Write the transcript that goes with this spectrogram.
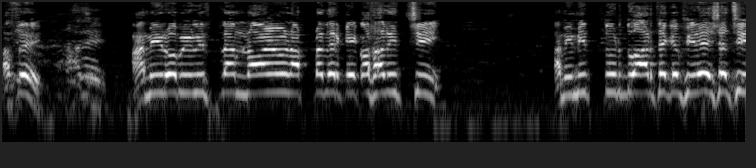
আছে? আমি রবিউল ইসলাম নয়ন আপনাদেরকে কথা দিচ্ছি। আমি মৃত্যুর দুয়ার থেকে ফিরে এসেছি।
